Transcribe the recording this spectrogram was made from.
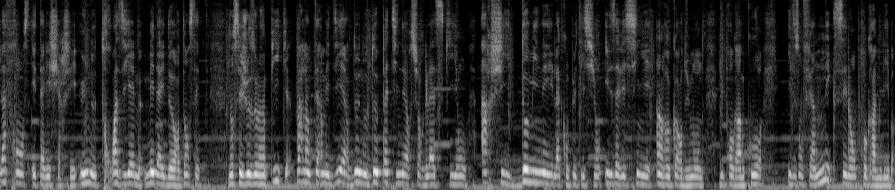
la France est allée chercher une troisième médaille d'or dans cette dans ces Jeux Olympiques par l'intermédiaire de nos deux patineurs sur glace qui ont archi dominé la compétition. Ils avaient signé un record du monde du programme court. Ils ont fait un excellent programme libre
